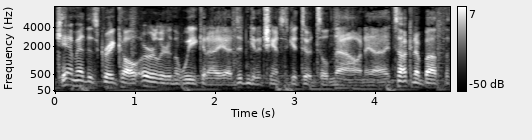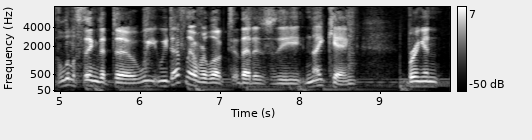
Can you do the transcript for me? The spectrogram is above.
Cam had this great call earlier in the week, and I uh, didn't get a chance to get to it until now. And uh, talking about the little thing that uh, we we definitely overlooked that is the Night King bringing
